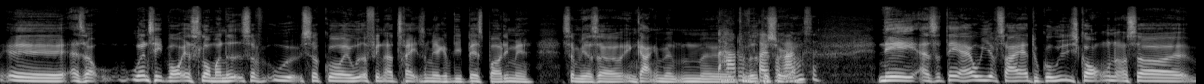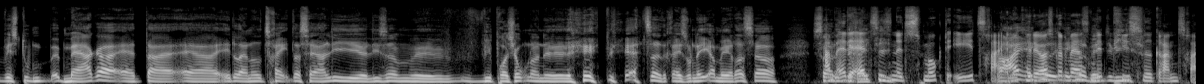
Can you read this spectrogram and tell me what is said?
Øh, altså, uanset hvor jeg slår mig ned, så, u, så går jeg ud og finder et træ, som jeg kan blive best buddy med, som jeg så en gang imellem øh, Har du, du en ved, præference? Besøger. Nej, altså det er jo i og for sig, at du går ud i skoven, og så hvis du mærker, at der er et eller andet træ, der særligt øh, ligesom øh, vibrationerne altså resonerer med dig, så, så Jamen, er det, det altid sådan et smukt egetræ, Nej, eller kan det også godt være sådan et pislet græntræ?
